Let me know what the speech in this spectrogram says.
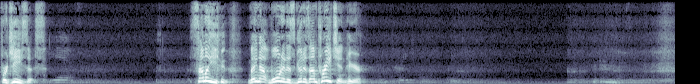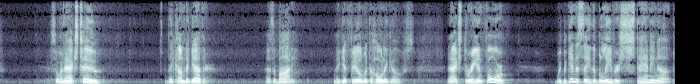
for Jesus. Some of you may not want it as good as I'm preaching here. So in Acts 2, they come together as a body and they get filled with the Holy Ghost. In Acts 3 and 4, we begin to see the believers standing up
